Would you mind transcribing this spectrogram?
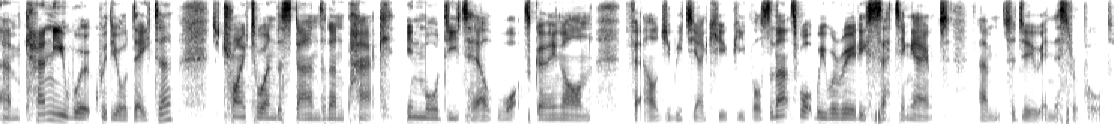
um, can you work with your data to try to understand and unpack in more detail what's going on for LGBTIQ people? So that's what we were really setting out um, to do in this report.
